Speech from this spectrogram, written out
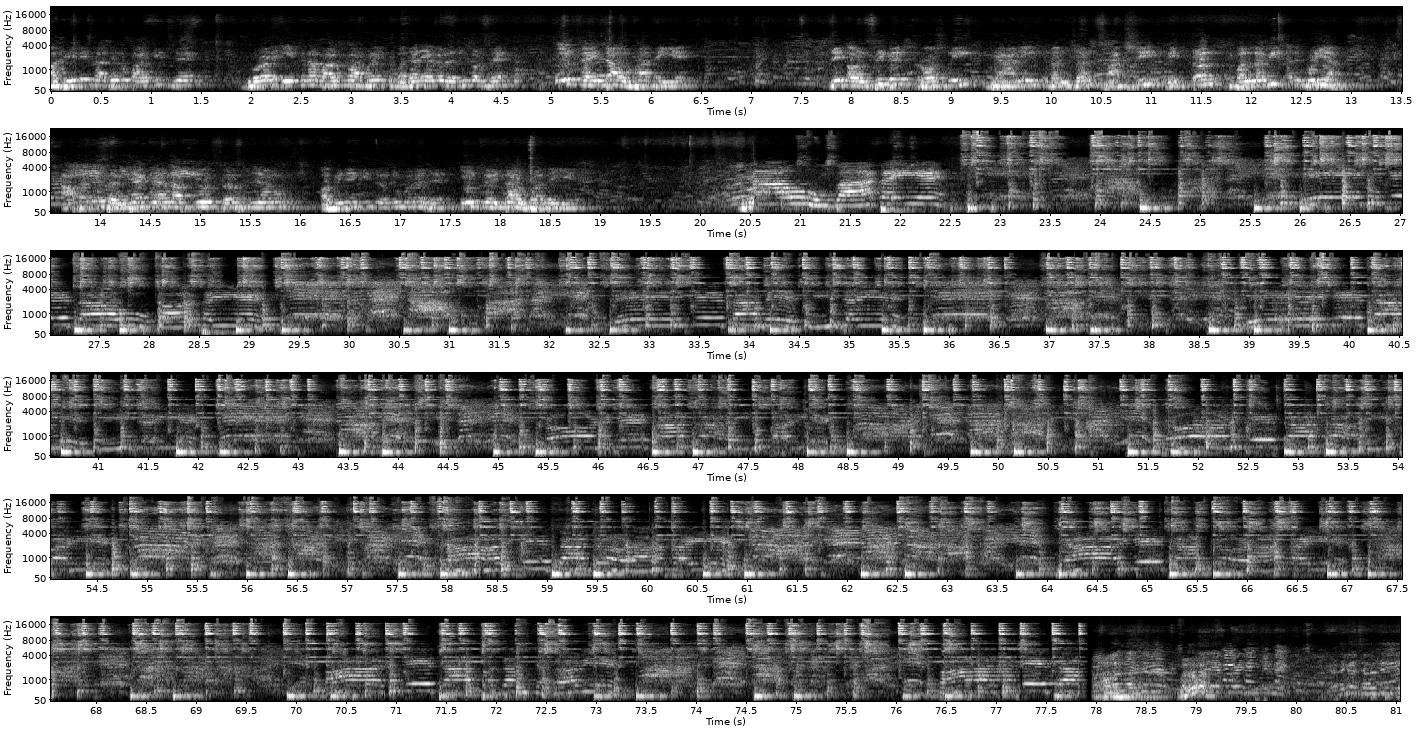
અભિની સાથેનું બાળગીત છે. ધોરણ એક ના બાળકો આપણે બધાની આગળ રજૂ કરશે. એક કહેતા ઊભા થઈએ. જે અંશીબેન રોશની, ધ્યાની, રંજન, સાક્ષી, મિત્તલ, પલ્લવી અને ગુડિયા આપણને સંધ્યા જ્ઞાન આપ્યું સરસ મજાનું અભિનય ગીત રજૂ કરે છે. એક કહેતા ઊભા થઈએ. ઊભા થઈએ.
